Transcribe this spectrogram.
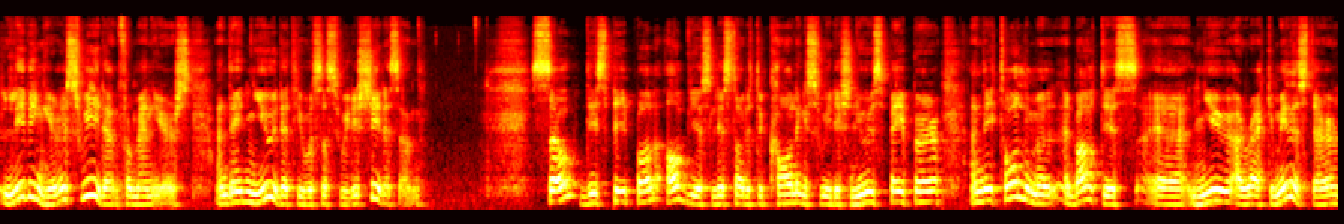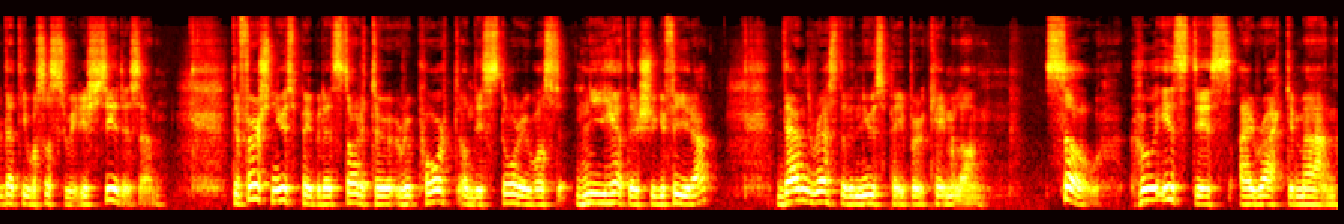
living here in Sweden for many years, and they knew that he was a Swedish citizen. So these people obviously started to calling Swedish newspaper and they told them about this uh, new Iraqi minister that he was a Swedish citizen. The first newspaper that started to report on this story was Nyheter 24. Then the rest of the newspaper came along. So, who is this Iraqi man?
